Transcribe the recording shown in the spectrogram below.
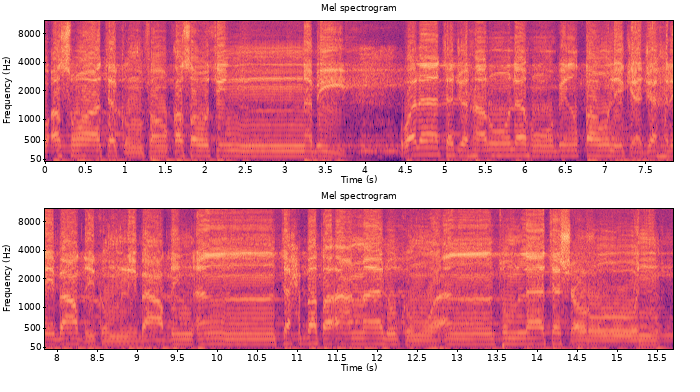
ترفعوا أصواتكم فوق صوت النبي ولا تجهروا له بالقول كجهر بعضكم لبعض أن تحبط أعمالكم وأنتم لا تشعرون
